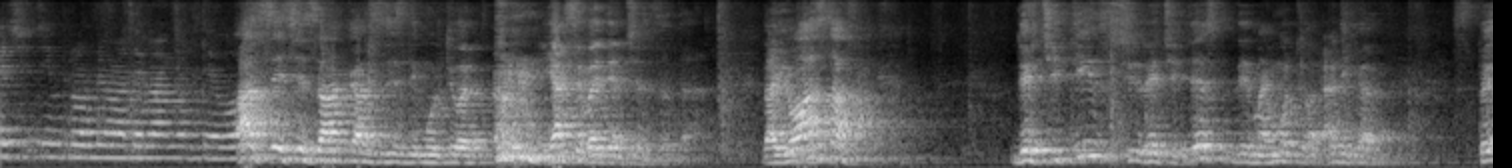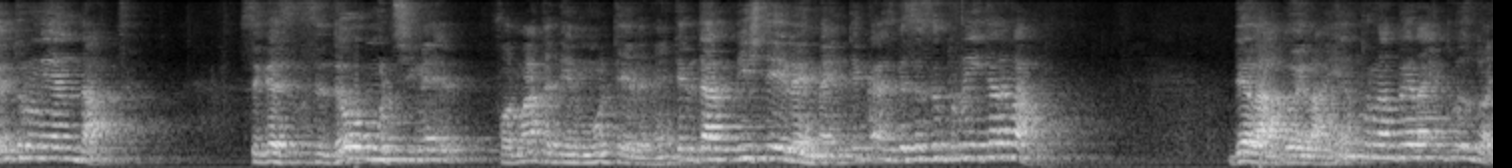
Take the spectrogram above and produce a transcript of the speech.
recitim problema de mai multe ori. Asta e exact că am zis de multe ori. Ia să vedem ce se dă. Dar eu asta fac. Deci citesc și recitesc de mai multe ori. Adică, pentru un neîndat, se, găs- se dă o mulțime formată din multe elemente, dar niște elemente care se găsesc într-un interval. De la 2 la n până la 2 la n plus 2.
